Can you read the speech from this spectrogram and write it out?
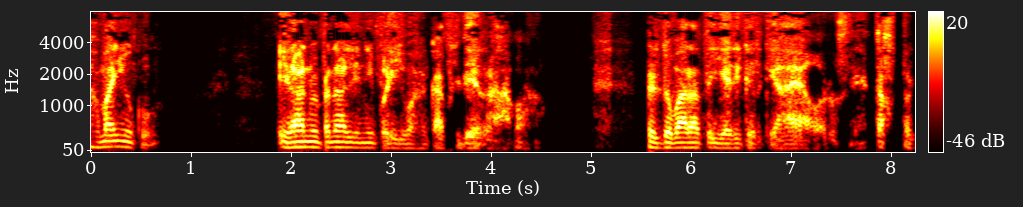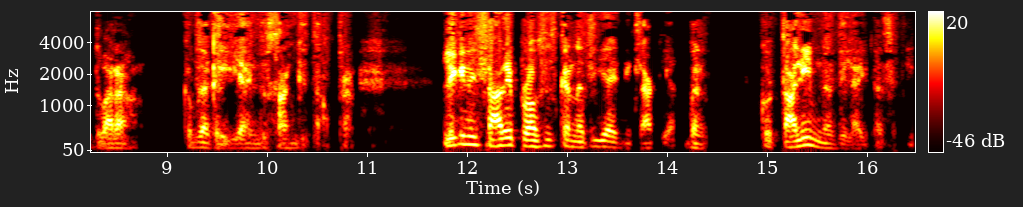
ہمایوں کو ایران میں پناہ لینی پڑی، وہاں کافی دیر رہا، وہاں۔ پھر دوبارہ تیاری کر کے آیا اور اس نے تخت پر دوبارہ قبضہ کر لیا، ہندوستان کی تخت پر۔ لیکن اس سارے پروسیس کا نتیجہ نکلا کہ اکبر کو تعلیم نہ دلائی جا سکی۔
